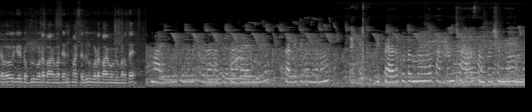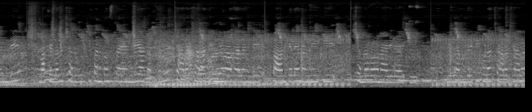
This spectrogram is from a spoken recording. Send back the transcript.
పిల్లలకి డబ్బులు కూడా బాగా పడ్డాయని మా చదువులు కూడా బాగా ఉపయోగపడతాయి. మా ఐదుగురు పిల్లలకి కూడా డబ్బులు పడ్డాయండి. తల్లికి వందనం. ఈ పేద కుటుంబంలో పడడం చాలా సంతోషంగా ఉందండి. మా పిల్లల చదువులకి పనికొస్తాయండి. ఆ డబ్బులు చాలా చాలా ధన్యవాదాలండి. పవన్ కళ్యాణ్ అన్నయ్యకి చంద్రబాబు నాయుడు గారికి. వీళ్ళందరికీ కూడా చాలా చాలా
